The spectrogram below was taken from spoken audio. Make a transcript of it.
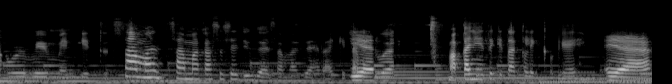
empower women gitu. Sama sama kasusnya juga sama Zahra kita Iya. berdua. Makanya itu kita klik oke? Iya,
